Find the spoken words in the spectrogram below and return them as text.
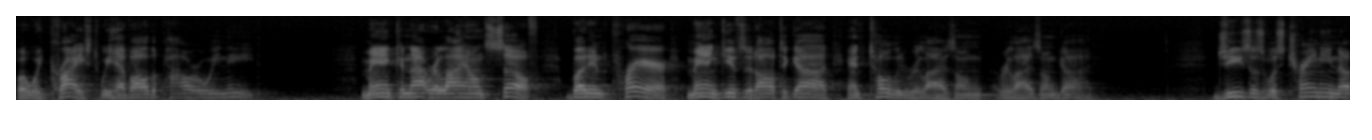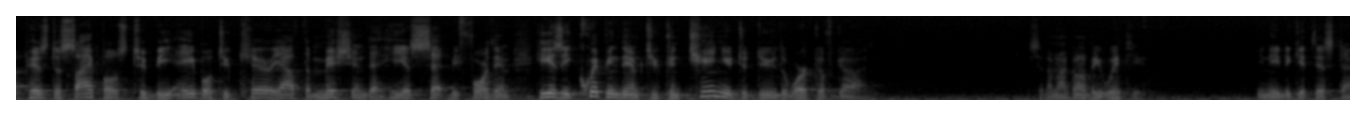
but with Christ we have all the power we need. Man cannot rely on self, but in prayer, man gives it all to God and totally relies on, relies on God. Jesus was training up his disciples to be able to carry out the mission that he has set before them. He is equipping them to continue to do the work of God. He said, I'm not going to be with you. You need to get this down.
